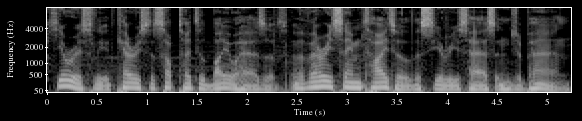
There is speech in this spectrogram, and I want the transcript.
Curiously, it carries the subtitle Biohazard, the very same title the series has in Japan.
